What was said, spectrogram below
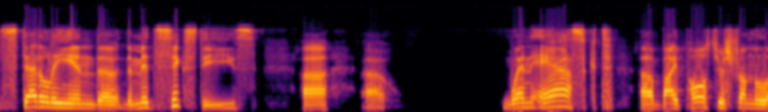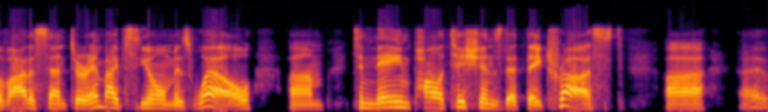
steadily in the, the mid 60s, uh, when asked by pollsters from the Levada Center and by VTsIOM as well, um, to name politicians that they trust, uh, uh,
